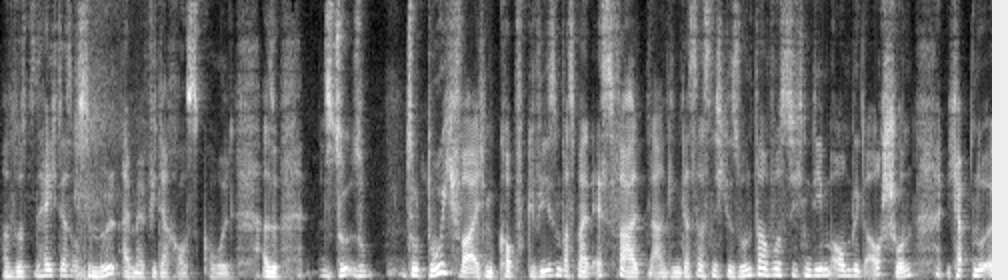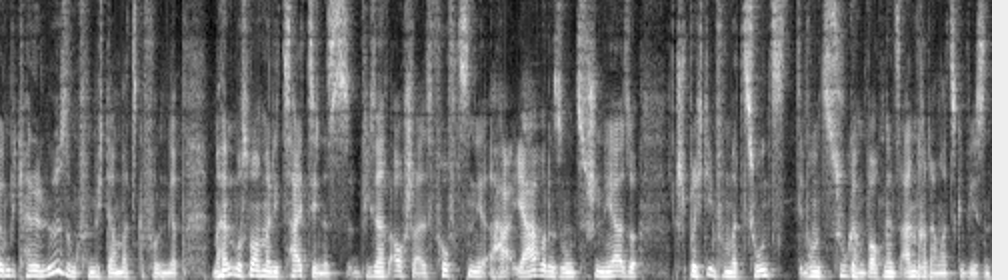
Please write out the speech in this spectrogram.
ansonsten hätte ich das aus dem Mülleimer wieder rausgeholt. Also so, so, so durch war ich im Kopf gewesen, was mein Essverhalten anging. Dass das nicht gesund war, wusste ich in dem Augenblick auch schon. Ich habe nur irgendwie keine Lösung für mich damals gefunden gehabt. Man muss man auch mal die Zeit sehen. Das ist, wie gesagt, auch schon als 15 Jahre oder so inzwischen her. Also sprich, die Informations Informationszugang war auch ein ganz anderer damals gewesen.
